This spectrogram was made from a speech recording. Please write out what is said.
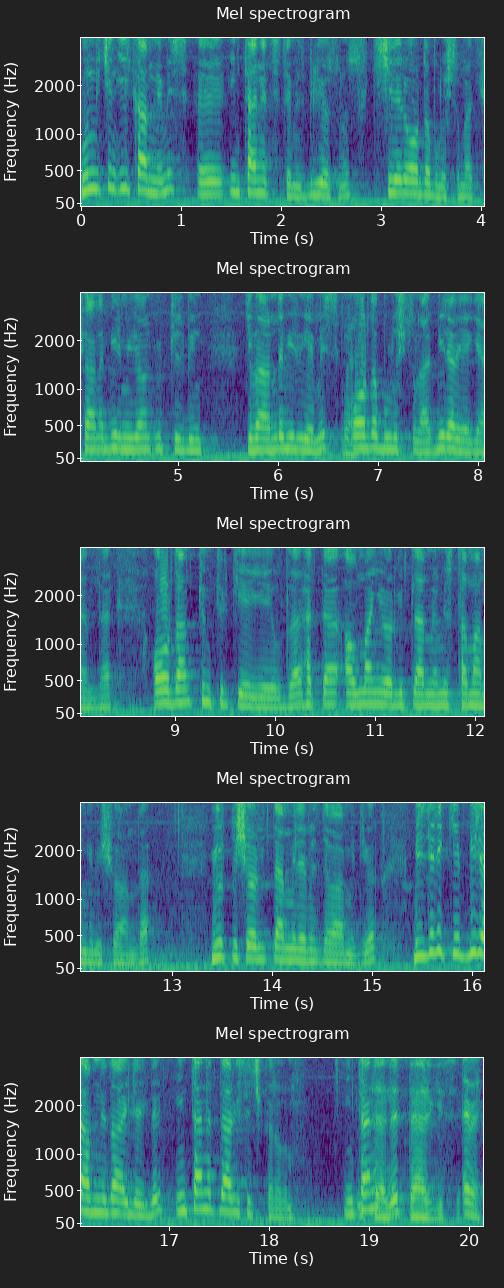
Bunun için ilk hamlemiz e, internet sitemiz biliyorsunuz. Kişileri orada buluşturmak. Şu anda 1 milyon 300 bin civarında bir üyemiz. Evet. Orada buluştular, bir araya geldiler. Oradan tüm Türkiye'ye yayıldılar. Hatta Almanya örgütlenmemiz tamam gibi şu anda. Yurt dışı örgütlenmelerimiz devam ediyor. Biz dedik ki bir hamle daha ileri gidelim. İnternet dergisi çıkaralım. İnternet, dergisi. Evet.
